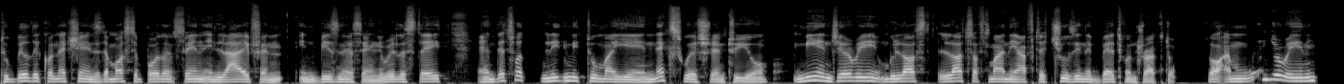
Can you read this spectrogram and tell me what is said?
to build a connection is the most important thing in life and in business and in real estate. And that's what lead me to my uh, next question to you. Me and Jerry, we lost lots of money after choosing a bad contractor. So I'm wondering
